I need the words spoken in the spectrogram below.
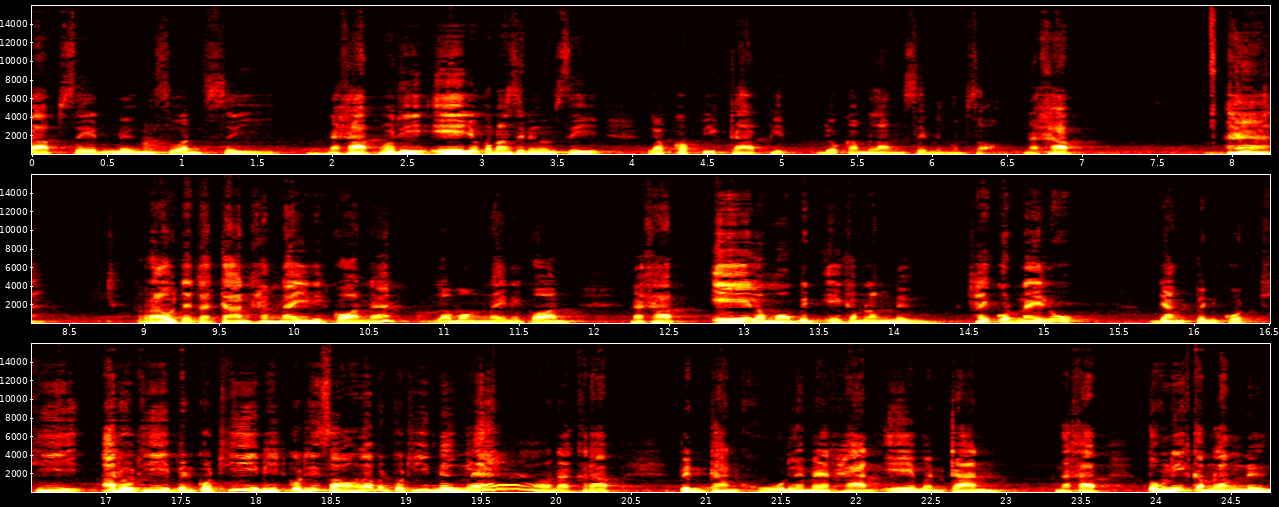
กับเศษ1ส่วน4นะครับเพราะที a ยกกำลังเศษ1ส่วน4แล้วก็ปีกกาปิดยกกำลังเศษ1ส่วน2นะครับอ่าเราจะจัดการข้างในนี้ก่อนนะ เรามองข้างในนี้ก่อนนะครับ a เรามองเป็น a กำลังหนึ่ง ใช้กฎไหนลูก ยังเป็นกฎที่อาโทษทีเป็นกฎที่ไม่ใช่กฎที่ 2 แล้วเป็นกฎที่ 1 แล้วนะครับ เป็นการคูณเห็นไหมฐาน a เหมือนกันนะครับ ตรงนี้กำลังหนึ่ง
